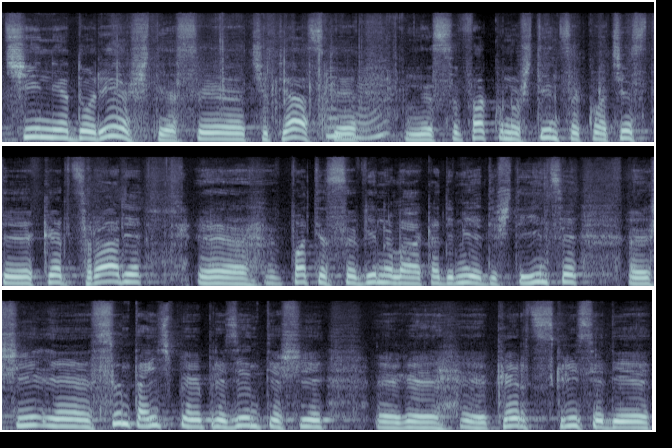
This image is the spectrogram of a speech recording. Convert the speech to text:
cine dorește să citească, uh-huh. să facă cunoștință cu aceste cărți rare, poate să vină la Academia de Științe și sunt aici prezente și cărți scrise de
